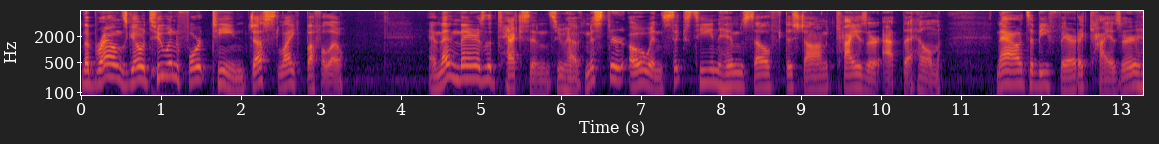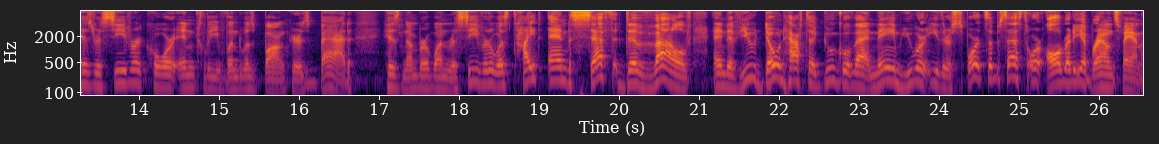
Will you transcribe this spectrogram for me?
The Browns go 2 and 14, just like Buffalo. And then there's the Texans, who have Mr. 0 and 16 himself, DeShone Kizer, at the helm. Now, to be fair to Kaiser, his receiver corps in Cleveland was bonkers bad. His number one receiver was tight end Seth DeValve, and if you don't have to Google that name, you are either sports obsessed or already a Browns fan.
